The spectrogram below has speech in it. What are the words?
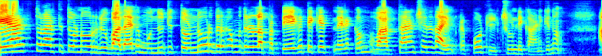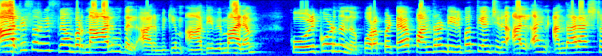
ഏഴായിരത്തി തൊള്ളായിരത്തി തൊണ്ണൂറ് രൂപ അതായത് മുന്നൂറ്റി തൊണ്ണൂറ് ദീർഘം മുതലുള്ള പ്രത്യേക ടിക്കറ്റ് നിരക്കും വാഗ്ദാനം ചെയ്യുന്നതായും റിപ്പോർട്ടിൽ ചൂണ്ടിക്കാണിക്കുന്നു. ആദ്യ സർവീസ് നവംബർ നാല് മുതൽ ആരംഭിക്കും. ആദ്യ വിമാനം കോഴിക്കോട് നിന്ന് പുറപ്പെട്ട് പന്ത്രണ്ട് ഇരുപത്തിയഞ്ചിന് അൽ ഐൻ അന്താരാഷ്ട്ര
